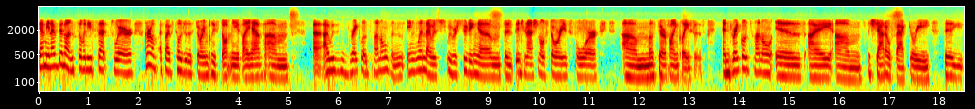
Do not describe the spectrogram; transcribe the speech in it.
Yeah, I mean, I've been on so many sets where I don't know if I've told you the story, and please stop me if I have. Um, uh, I was in Drakelow Tunnels in England. I was we were shooting um, the international stories for um, Most Terrifying Places. And Drakelow Tunnel is a, um, shadow factory. The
